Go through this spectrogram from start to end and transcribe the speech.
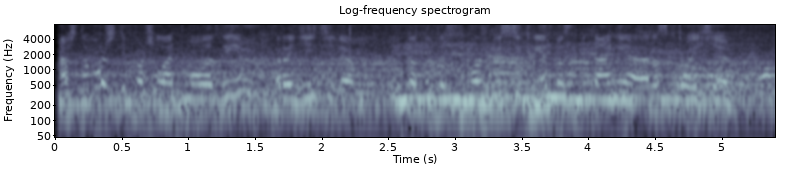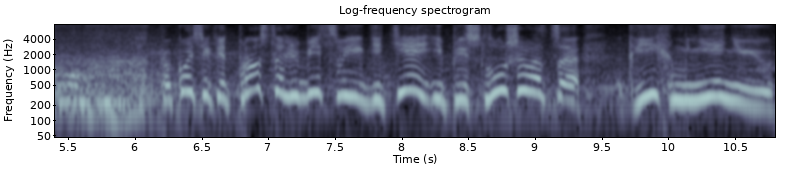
А что можете пожелать молодым родителям? Какой-то, может быть, секрет воспитания раскройте? Какой секрет? Просто любить своих детей и прислушиваться к их мнению.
